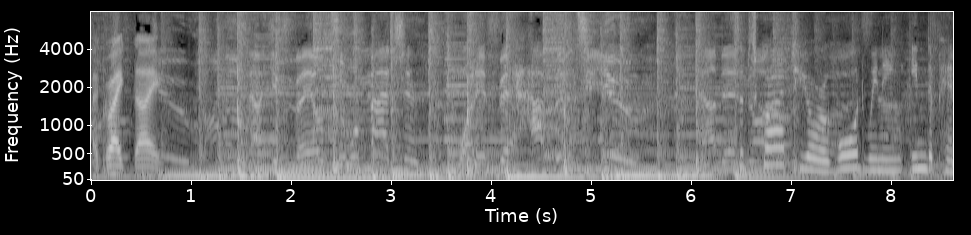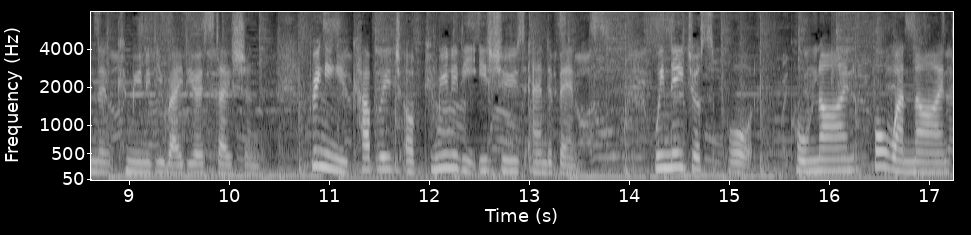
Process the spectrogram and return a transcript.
a great day. Now you fail to imagine what if it happened to you. Subscribe to your award winning independent community radio station, bringing you coverage of community issues and events. We need your support. Call 9419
